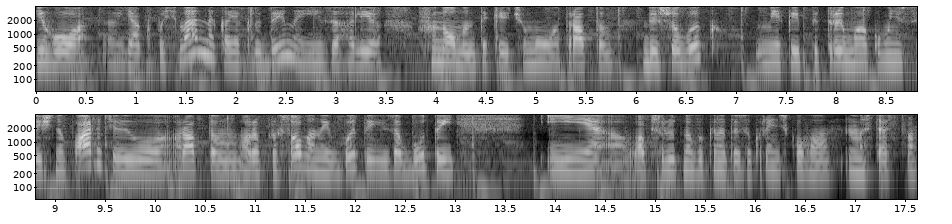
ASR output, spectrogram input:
його е, як письменника, як людини, і взагалі феномен такий, чому от раптом більшовик, який підтримує комуністичну партію, раптом репресований, вбитий, забутий і е, абсолютно викинутий з українського мистецтва.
